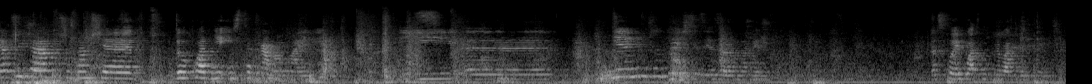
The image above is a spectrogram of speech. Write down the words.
Ja przyjrzałam, przyznam się, dokładnie Instagrama Miley i yy, nie, nie prezentuje się z jezorem na wierzchu. Na swoje własne prywatne zdjęcia.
